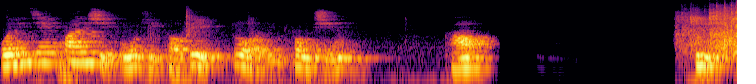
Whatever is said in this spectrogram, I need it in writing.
闻经欢喜，五体投地，坐礼奉行。好，嗯。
